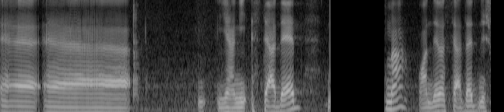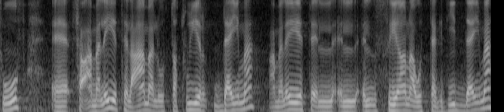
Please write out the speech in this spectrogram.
آآ آآ يعني استعداد نسمع وعندنا استعداد نشوف آه، في عملية العمل والتطوير دايما عملية ال- ال- الصيانة والتجديد دايما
